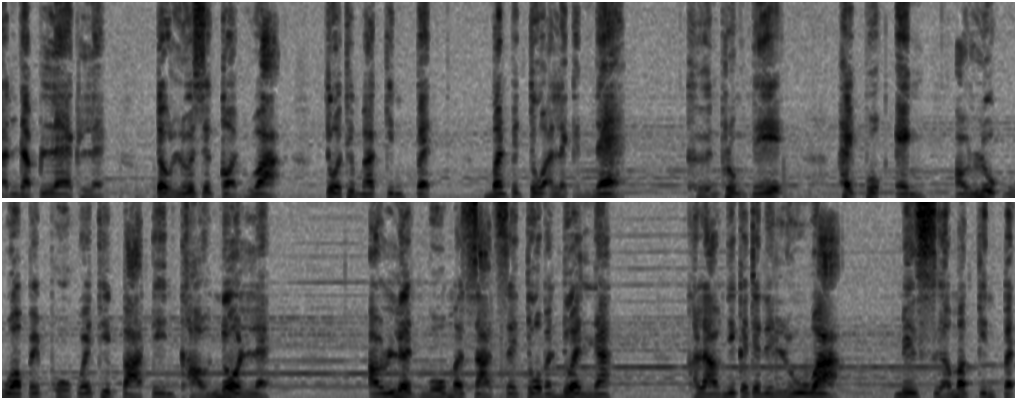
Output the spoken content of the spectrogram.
อันดับแรกเลยต้องรู้เสียก่อนว่า ตัวที่มากินเป็ด มันเป็นตัวอะไรกันแน่ คืนพรุ่งนี้ ให้พวกเองเอาลูกวัวไปผูกไว้ที่ป่าตีนเขาโน่นแหละ เอาเลือดหมูมาสาดใส่ตัวมันด้วยนะ คราวนี้ก็จะได้รู้ว่า มีเสือมากินเป็ด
